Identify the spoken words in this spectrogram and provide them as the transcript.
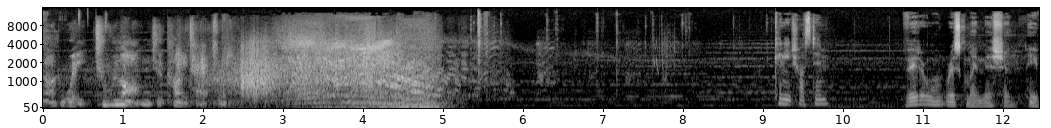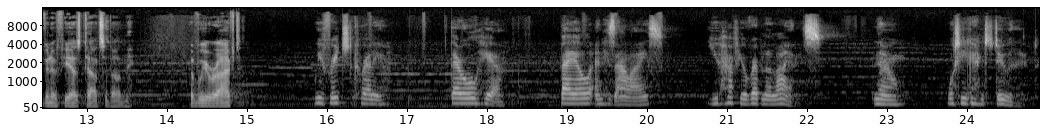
Not wait too long to contact me. Can you trust him? Vader won't risk my mission, even if he has doubts about me. Have we arrived? We've reached Corellia. They're all here. Bail and his allies. You have your Rebel Alliance. Now, what are you going to do with it?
